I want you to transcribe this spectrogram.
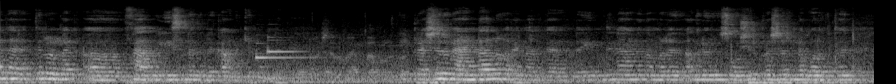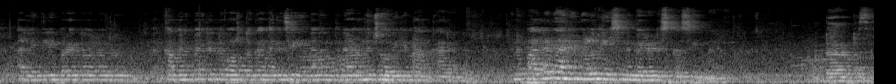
പലതരത്തിലുള്ള ഫാമിലീസിന് അതിൽ കാണിക്കുന്നുണ്ട്. ഈ പ്രഷർ വേണ്ട എന്ന് പറയുന്ന ആൾക്കാരുണ്ട്. എന്തിനാണ് നമ്മൾ അങ്ങനെ ഒരു സോഷ്യൽ പ്രഷറിന്റെ പുറത്ത് അല്ലെങ്കിൽ ഈ പറയുന്ന പോലെ ഒരു കമ്മിറ്റ്മെന്റിന്റെ പുറത്തൊക്കെ അങ്ങനെ ചെയ്യുന്നത് എന്തിനാണെന്ന് ചോദിക്കുന്ന ആൾക്കാരുണ്ട്. പിന്നെ പല കാര്യങ്ങളും ഈ സിനിമയിൽ ഡിസ്കസ് ചെയ്യുന്നുണ്ട്. ഡയറക്ടേഴ്സ്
